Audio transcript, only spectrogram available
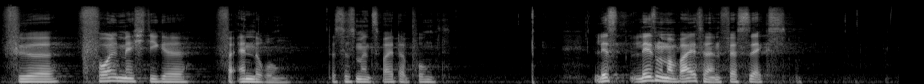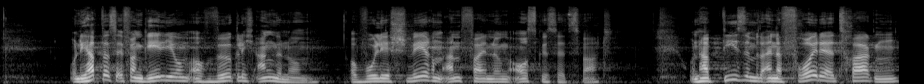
für vollmächtige Veränderungen. Das ist mein zweiter Punkt. Lesen wir mal weiter in Vers 6. Und ihr habt das Evangelium auch wirklich angenommen, obwohl ihr schweren Anfeindungen ausgesetzt wart. Und habt diese mit einer Freude ertragen,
